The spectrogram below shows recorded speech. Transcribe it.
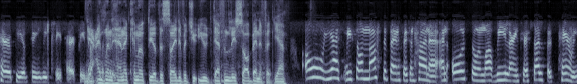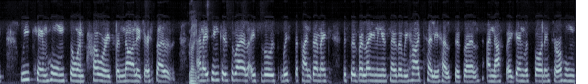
therapy of doing weekly therapy. Yeah, and when. Hannah came out the other side of it, you, you definitely saw benefit, yeah. Oh, yes, we saw massive benefit in Hannah and also in what we learned ourselves as parents. We came home so empowered with knowledge ourselves. Right. And I think as well, I suppose with the pandemic, the silver lining is now that we had telehealth as well. And that again was brought into our homes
